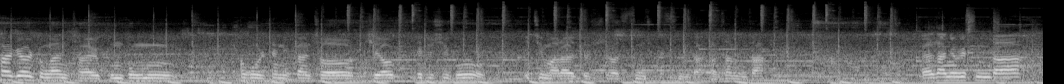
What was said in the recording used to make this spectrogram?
18개월 동안 잘 군 복무하고 올 테니까 저 기억해 주시고 잊지 말아 주셨으면 좋겠습니다. 감사합니다. 잘 다녀오겠습니다.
